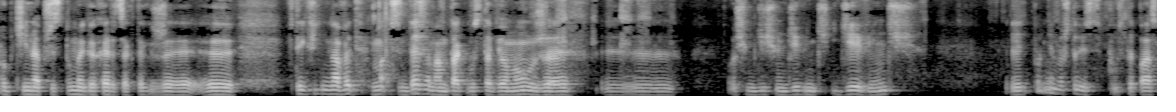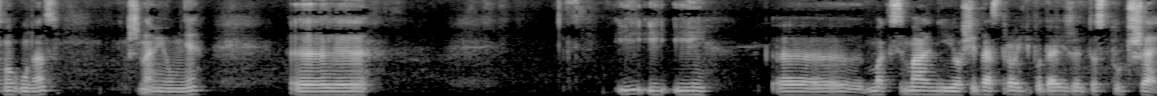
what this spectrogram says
obcina przy 100 MHz, także y, w tej chwili nawet syntezę mam tak ustawioną, że 89,9 y, y, ponieważ to jest puste pasmo u nas, przynajmniej u mnie i, i, i maksymalnie ją się da stroić bodajże do 103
